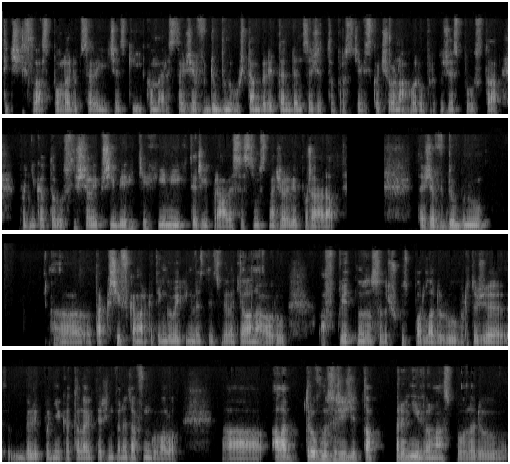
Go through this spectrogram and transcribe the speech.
ty čísla z pohledu celý český e-commerce, takže v Dubnu už tam byly tendence, že to prostě vyskočilo nahoru, protože spousta podnikatelů slyšeli příběhy těch jiných, kteří právě se s tím snažili vypořádat. Takže v Dubnu ta křivka marketingových investic vyletěla nahoru a v květnu zase trošku spadla dolů, protože byli podnikatelé, kteřím to nezafungovalo. Ale troufnu si říct, že ta první vlna z pohledu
